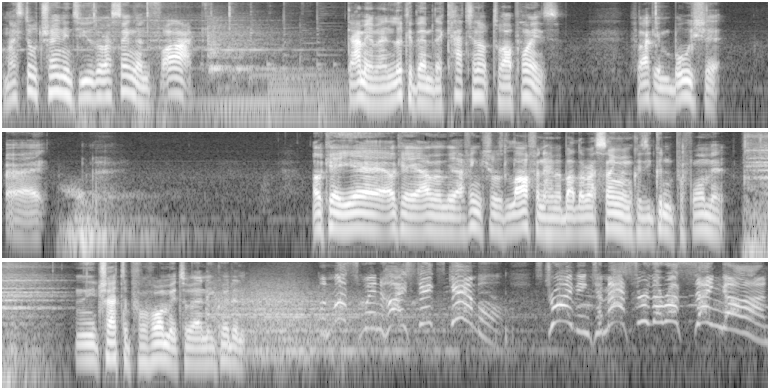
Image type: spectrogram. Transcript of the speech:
Am I still training to use Rasengan? Fuck. Damn it, man. Look at them. They're catching up to our points. Fucking bullshit. Alright. Okay, yeah, okay, I remember. I think she was laughing at him about the Rasengan because he couldn't perform it. And he tried to perform it to her and he couldn't. A must-win high-stakes gamble! Striving to master the Rasengan!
